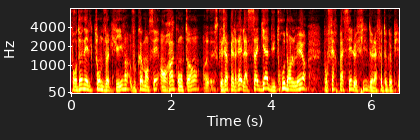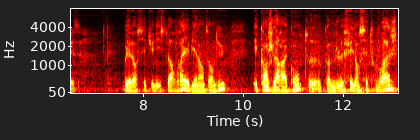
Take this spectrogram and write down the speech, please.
pour donner le ton de votre livre, vous commencez en racontant euh, ce que j'appellerais la saga du trou dans le mur pour faire passer le fil de la photocopieuse. Oui, alors c'est une histoire vraie, bien entendu. Et quand je la raconte, euh, comme je le fais dans cet ouvrage,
